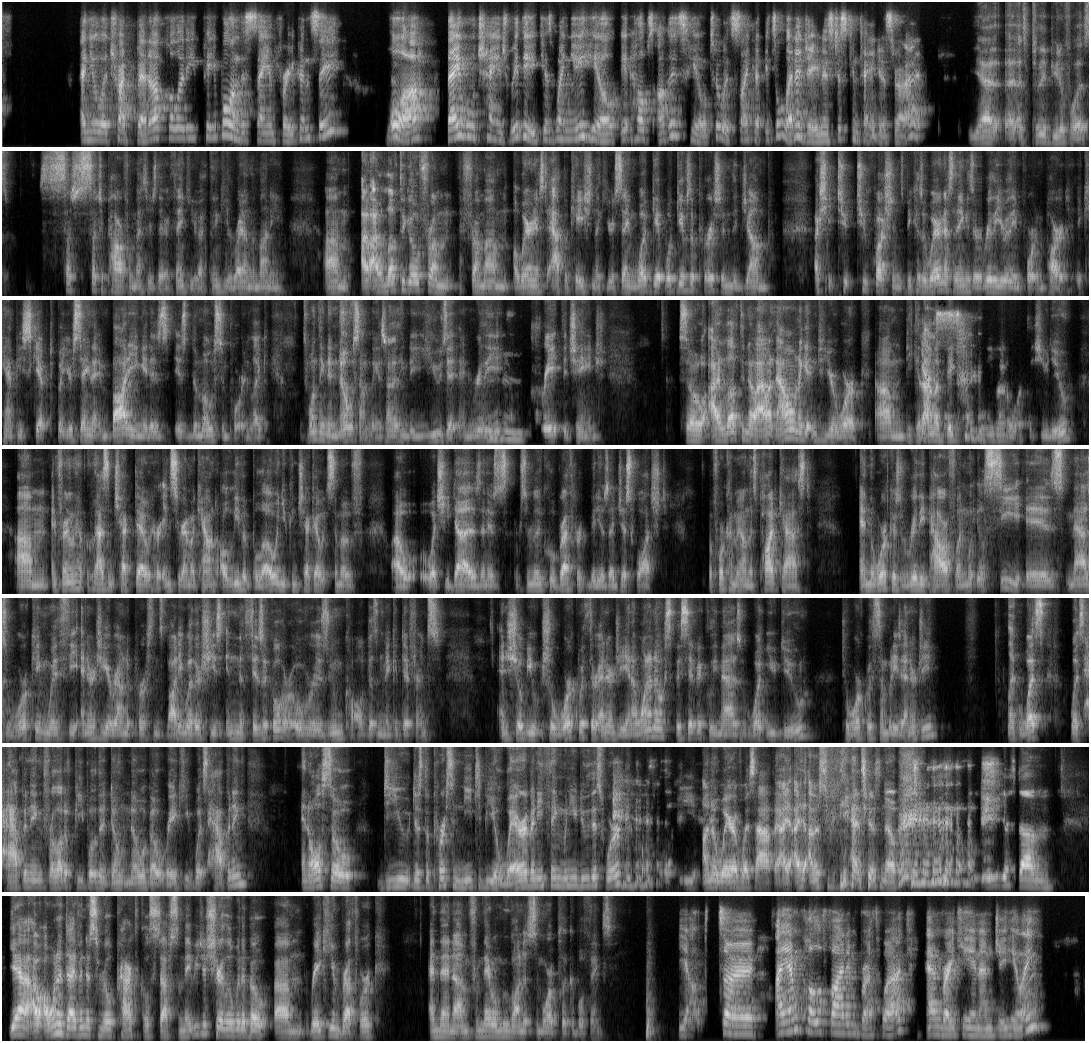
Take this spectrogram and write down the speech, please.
and you'll attract better quality people on the same frequency, yeah. or they will change with you because when you heal, it helps others heal too. It's like a, it's all energy and it's just contagious, right? Yeah, that's really beautiful. It's such such a powerful message there. Thank you. I think you're right on the money. Um, I, I, would love to go from from um, awareness to application, like you were saying. What get what gives a person the jump actually two two questions because awareness I think is a really really important part. It can't be skipped. But you're saying that embodying it is is the most important. Like it's one thing to know something; it's another thing to use it and really mm-hmm. create the change. So I love to know. I want, now I want to get into your work um, because yes. I'm a big believer in the work that you do. Um, and for anyone who hasn't checked out her Instagram account, I'll leave it below, and you can check out some of uh, what she does. And there's some really cool breathwork videos I just watched before coming on this podcast and the work is really powerful. And what you'll see is Maz working with the energy around a person's body, whether she's in the physical or over a Zoom call, doesn't make a difference. And she'll be she'll work with their energy. And I want to know specifically, Maz, what you do to work with somebody's energy. Like what's what's happening for a lot of people that don't know about Reiki, what's happening. And also, do you does the person need to be aware of anything when you do this work? be unaware of what's happening? I, I, I'm assuming the answer is no. Maybe just um yeah, I, I want to dive into some real practical stuff. So maybe just share a little bit about um, Reiki and breath work and then um, from there we'll move on to some more applicable things. Yeah. So I am qualified in breath work and Reiki and energy healing.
